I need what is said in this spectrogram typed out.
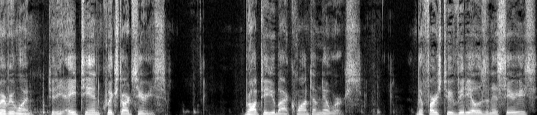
everyone to the A10 Quick Start series brought to you by Quantum Networks. The first two videos in this series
